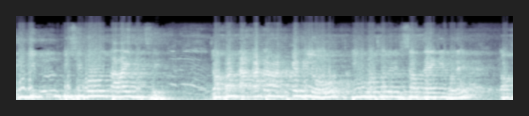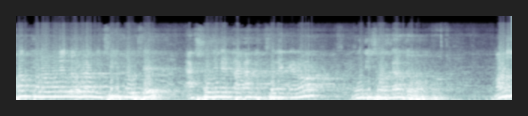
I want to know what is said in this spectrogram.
দিদি বলুন পিসি বলুন তারাই দিচ্ছে। যখন টাকাটা আটকে দিল তিন বছরের হিসাব দেয়নি বলে তখন তৃণমূলের লোকরা মিছিল করছে একশো দিনের টাকা দিচ্ছে না কেন? মোদী সরকার জবাব মানুষ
